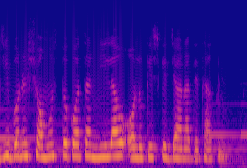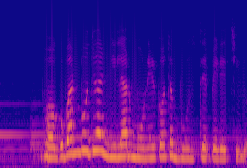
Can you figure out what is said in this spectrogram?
জীবনের সমস্ত কথা নীলাও অলোকেশকে জানাতে থাকল। ভগবান বোধহয় নীলার মনের কথা বুঝতে পেরেছিল।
